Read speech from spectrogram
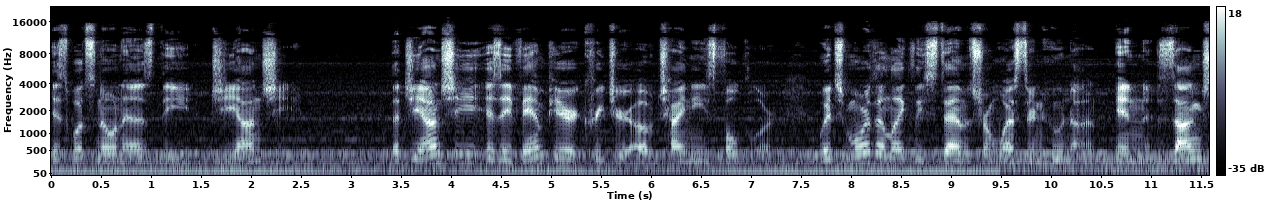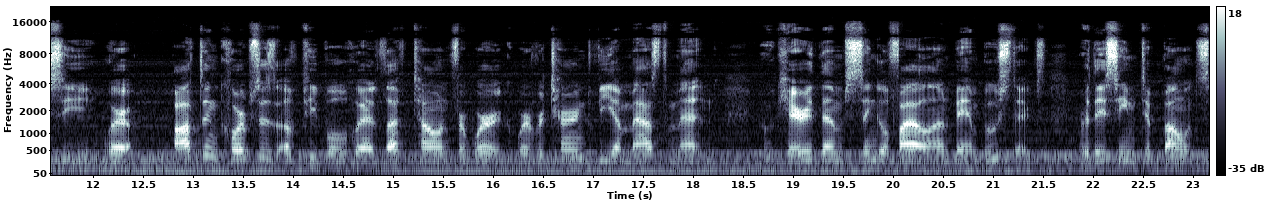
is what's known as the Jiangshi. The Jiangshi is a vampiric creature of Chinese folklore, which more than likely stems from western Hunan in Jiangxi, where often corpses of people who had left town for work were returned via masked men who carried them single file on bamboo sticks, where they seemed to bounce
